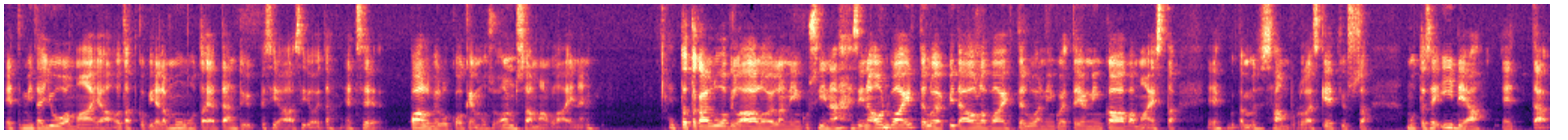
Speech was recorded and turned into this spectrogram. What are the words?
että mitä juomaa ja otatko vielä muuta ja tämän tyyppisiä asioita. Että se palvelukokemus on samanlainen. Että totta kai luovilla aloilla niin kuin siinä, siinä on vaihtelua ja pitää olla vaihtelua, niin kuin, että ei ole niin kaavamaista ehkä kuin tämmöisessä hampurilaisketjussa. Mutta se idea, että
